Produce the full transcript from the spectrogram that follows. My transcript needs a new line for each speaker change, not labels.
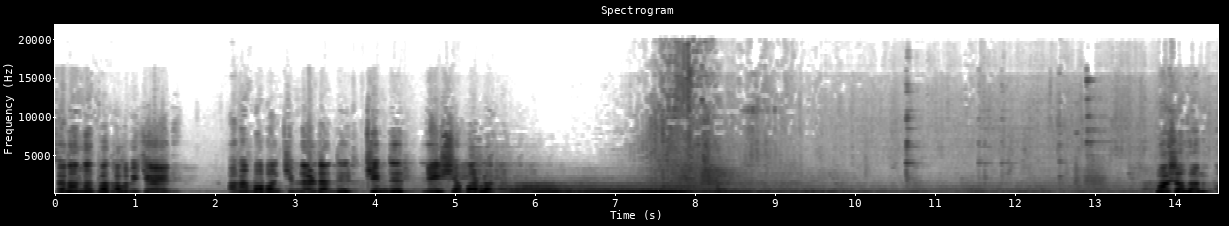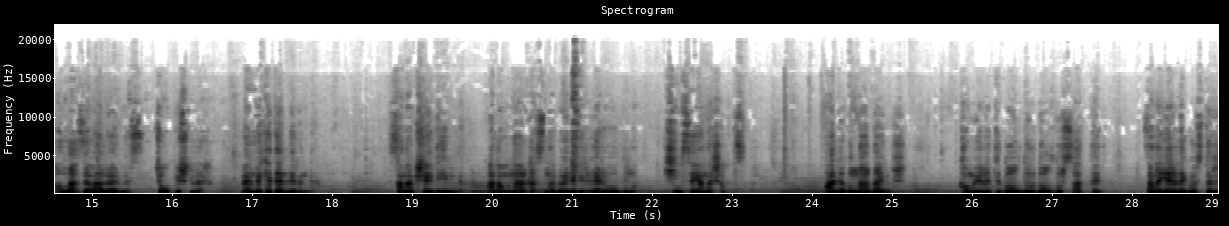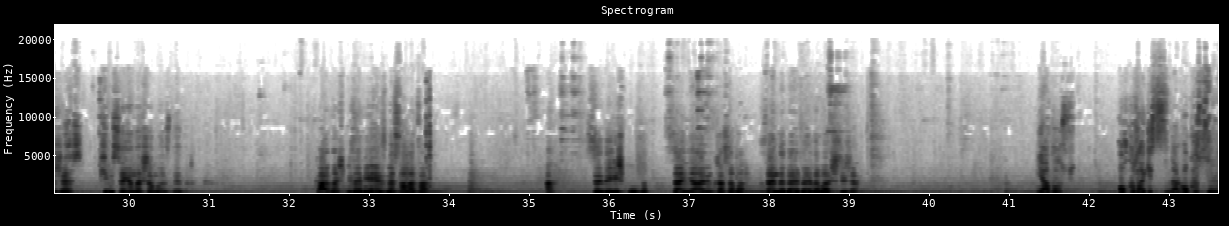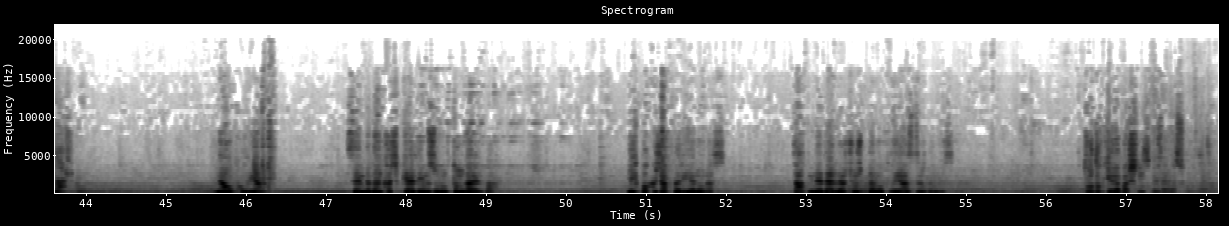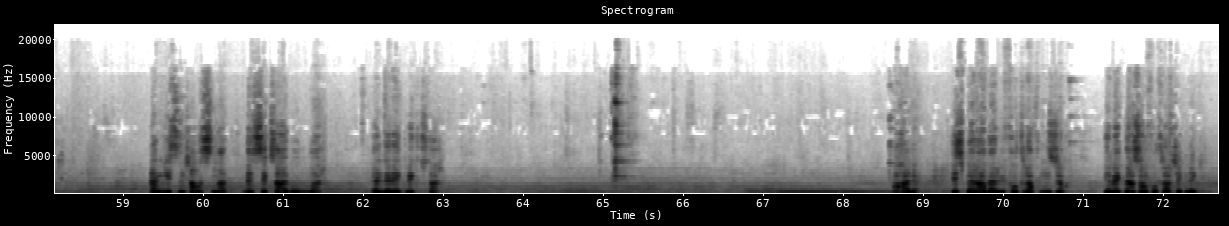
Sen anlat bakalım hikayeni. Anan baban kimlerdendir? Kimdir? Ne iş yaparlar?
Maşallah hanım. Allah zeval vermez. Çok güçlüler. Memleket ellerinde. Sana bir şey diyeyim mi? Adamın arkasında böyle birileri oldu mu? Kimse yanaşamaz. Halde bunlardaymış. Kamyoneti doldur doldur sat dedi. Sana yer de göstereceğiz. Kimse yanaşamaz dedi. Kardeş bize bir ezme salata. Hah, size de iş buldum. Sen yarın kasaba, sen de berberde başlayacaksın.
Yavuz, okula gitsinler, okusunlar.
Ne okulu ya? Sen birden kaçıp geldiğimizi unuttun galiba. İlk bakacakları yer orası. Tahmin ederler çocukları okula yazdırdığımızı. Durduk yere başımız belaya soktu. Hem gitsin çalışsınlar, meslek sahibi olurlar. Elleri ekmek tutar. Bak hele, hiç beraber bir fotoğrafımız yok. Yemekten sonra fotoğraf çekilek mi?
